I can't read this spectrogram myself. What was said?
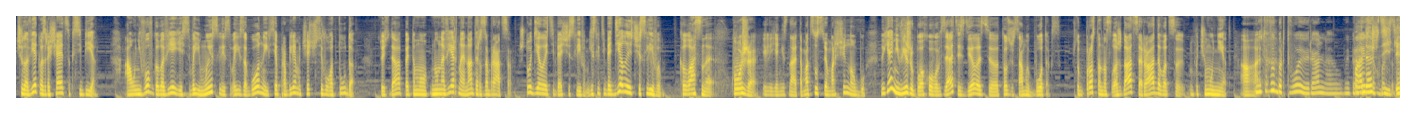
человек возвращается к себе а у него в голове есть свои мысли, свои загоны, и все проблемы чаще всего оттуда. То есть, да, поэтому, ну, наверное, надо разобраться, что делает тебя счастливым. Если тебя делает счастливым, классная кожа или, я не знаю, там отсутствие морщин на лбу, но я не вижу плохого взять и сделать э, тот же самый ботокс чтобы просто наслаждаться, радоваться. Ну, почему нет? А... Ну, это выбор твой, реально. Выбирай, Подождите.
